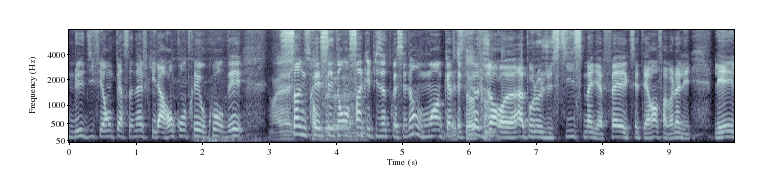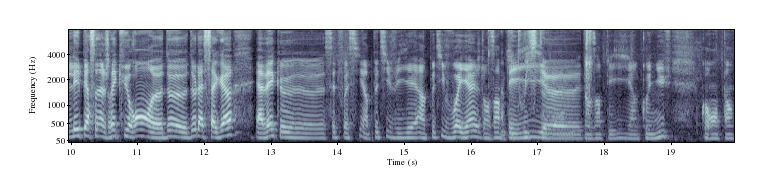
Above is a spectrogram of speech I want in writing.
les différents personnages qu'il a rencontrés au cours des Ouais, cinq précédents, de- cinq épisodes précédents, au moins quatre épisodes, hein. genre euh, Apollo Justice, Maya Fey, etc. Enfin voilà les, les, les personnages récurrents euh, de, de la saga, avec euh, cette fois-ci un petit, un petit voyage dans un, Un pays, euh, dans un pays inconnu. Corentin.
